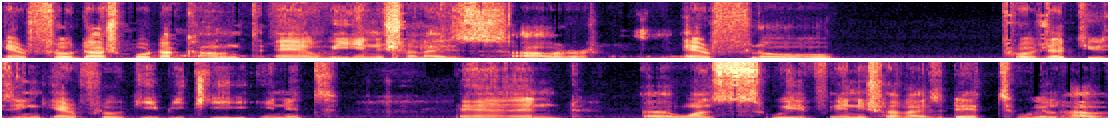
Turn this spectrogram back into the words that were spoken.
Airflow dashboard account, and we initialize our Airflow project using Airflow DB init. And uh, once we've initialized it, we'll have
